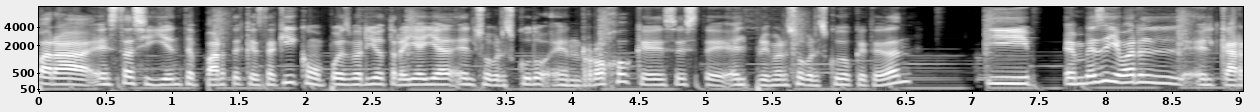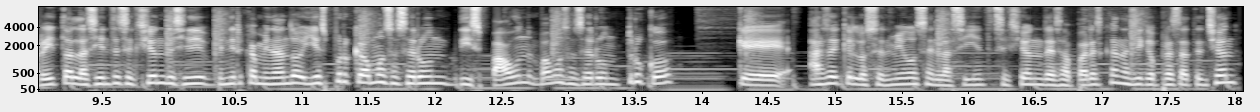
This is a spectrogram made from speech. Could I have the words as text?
para esta siguiente parte que está aquí. Como puedes ver yo traía ya el sobrescudo en rojo, que es este el primer sobrescudo que te dan. Y en vez de llevar el, carrito a la siguiente sección decidí venir caminando y es porque vamos a hacer un despawn, vamos a hacer un truco que hace que los enemigos en la siguiente sección desaparezcan, así que presta atención.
